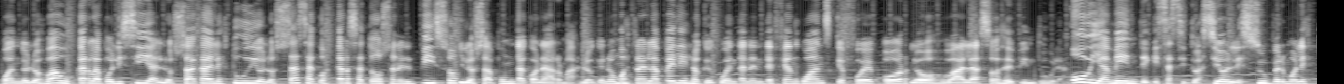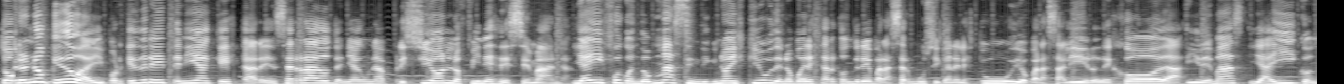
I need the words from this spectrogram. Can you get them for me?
Cuando los va a buscar la policía, los saca del estudio, los hace acostarse a todos en el piso y los apunta con armas. Lo que no muestran en la peli es lo que cuentan en Defiant Ones, que fue por los balazos de pintura. Obviamente que esa situación les súper molestó, pero no quedó ahí, porque Dre tenía que estar encerrado, tenía una prisión los fines de semana. Y ahí fue cuando más se indignó Ice Cube de no poder estar con Dre para hacer música en el estudio, para salir de joda y demás. Y ahí, con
